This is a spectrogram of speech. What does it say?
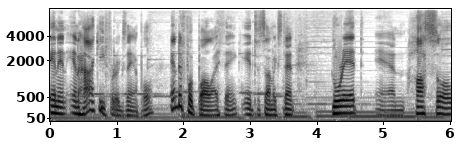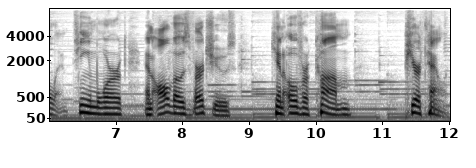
And in, in hockey, for example, and to football, I think, eh, to some extent, grit and hustle and teamwork and all those virtues can overcome pure talent.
